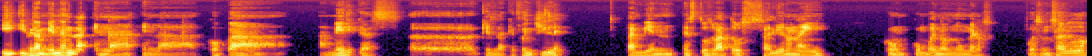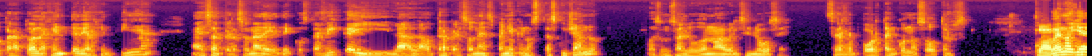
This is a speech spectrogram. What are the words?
Y, y también en la, en, la, en la Copa Américas, uh, que es la que fue en Chile, también estos vatos salieron ahí con, con, buenos números. Pues un saludo para toda la gente de Argentina, a esa persona de, de Costa Rica y la, la, otra persona de España que nos está escuchando. Pues un saludo, ¿no? A ver si luego se, se reportan con nosotros. Claro. Bueno, ya,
